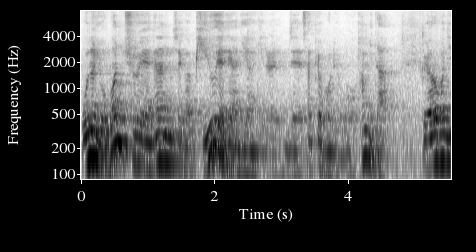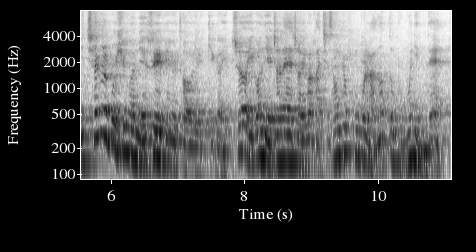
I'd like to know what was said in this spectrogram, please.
오늘 이번 주에는 제가 비유에 대한 이야기를 이제 살펴보려고 합니다. 그 여러분 이 책을 보시면 예수의 비유 더 읽기가 있죠. 이건 예전에 저희가 같이 성경 공부를 나눴던 부분인데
